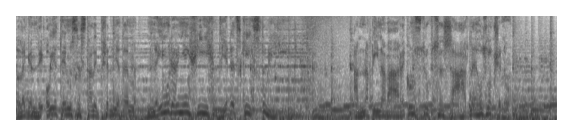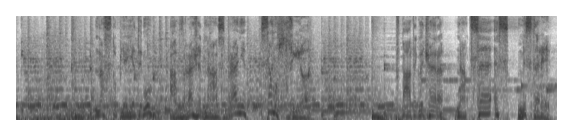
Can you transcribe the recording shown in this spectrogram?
Legendy o Yetim se staly předmětem nejmodernějších vědeckých studií a napínavá rekonstrukce záhadného zločinu. Na stopě Jetimu a vražedná zbraň Samostříl. V pátek večer na CS Mystery.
